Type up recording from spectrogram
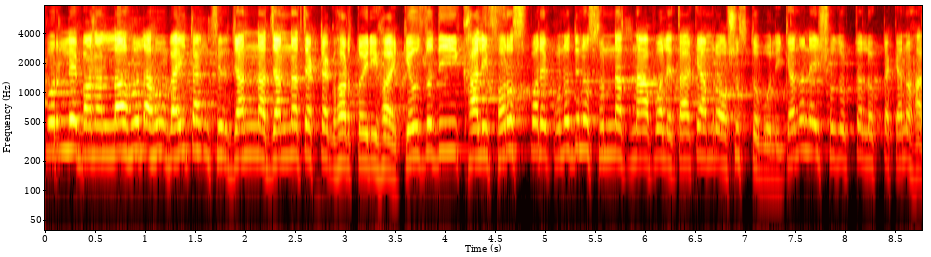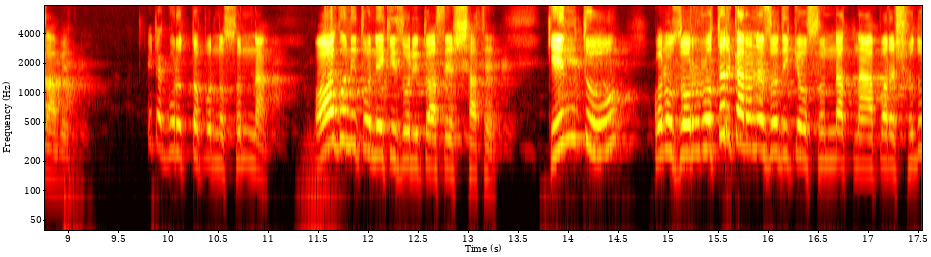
পড়লে বানাল্লাহুলাহু বাইতাং ফিল জান্নাত জান্নাতে একটা ঘর তৈরি হয়। কেউ যদি খালি ফরজ পরে কোনোদিনও সুন্নাত না পড়ে, তাকে আমরা অসুস্থ বলি। কেননা এই সুযোগটা লোকটা কেন হারাবে? এটা গুরুত্বপূর্ণ সুন্না অগণিত নেকি জড়িত আছে এর সাথে। কিন্তু কোনো জরুরতের কারণে যদি কেউ সুন্নাত না পড়ে, শুধু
